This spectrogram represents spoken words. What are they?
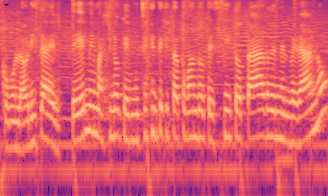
como la horita del té, me imagino que hay mucha gente que está tomando tecito tarde en el verano,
